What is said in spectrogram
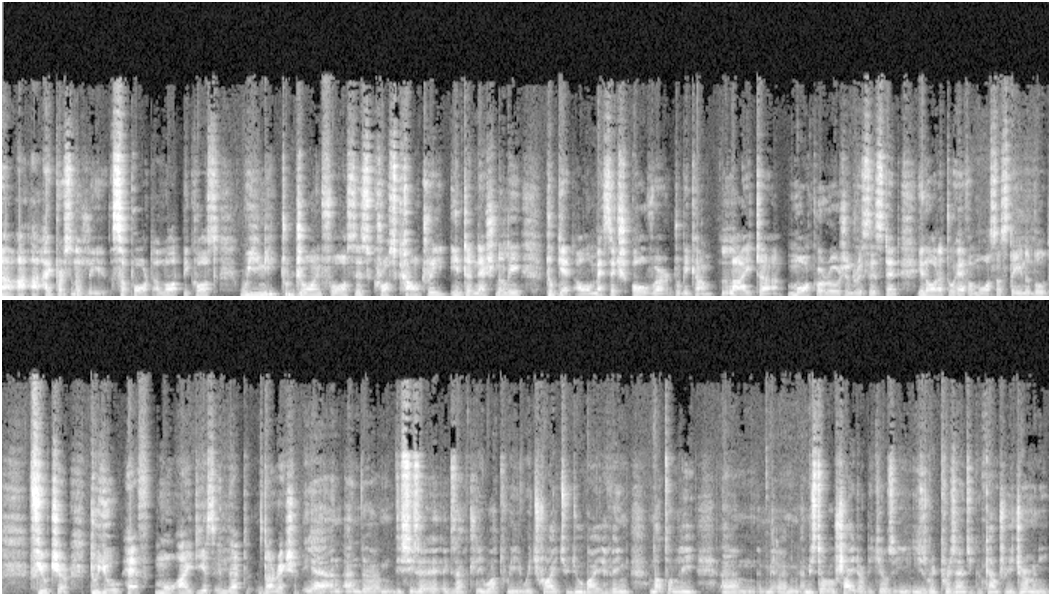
Uh, I, I personally support a lot because we need to join forces cross country, internationally, to get our message over to become lighter, more corrosion resistant, in order to have a more sustainable future. Do you have more ideas in that direction? Yeah, and, and um, this is uh, exactly what we, we try to do by having not only um, m- um, Mr. Loscheider, because he is representing a country, Germany,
